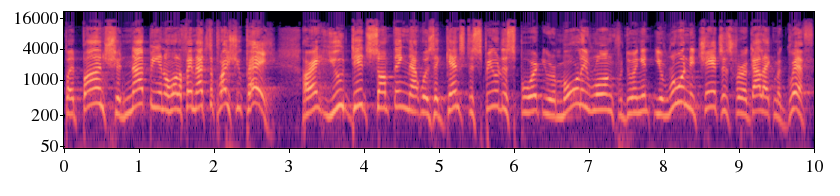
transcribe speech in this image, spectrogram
But Bonds should not be in the Hall of Fame. That's the price you pay. All right, you did something that was against the spirit of the sport. You were morally wrong for doing it. You ruined the chances for a guy like McGriff.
